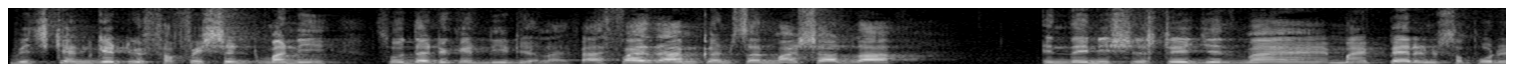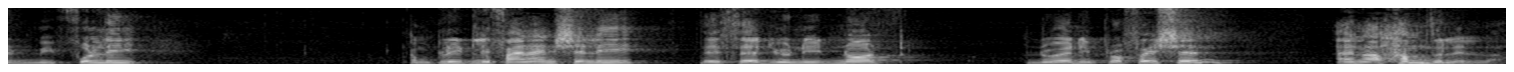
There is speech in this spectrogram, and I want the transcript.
which can get you sufficient money so that you can lead your life. As far as I'm concerned, mashallah, in the initial stages, my, my parents supported me fully, completely financially. They said, You need not do any profession. And Alhamdulillah,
